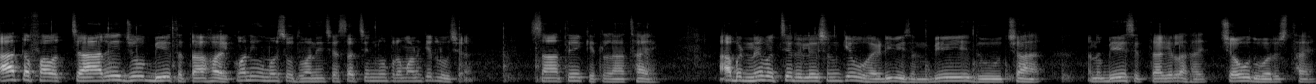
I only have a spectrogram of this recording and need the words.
આ તફાવત ચારે જો બે થતા હોય, કોની ઉંમર શોધવાની છે? સચિનનું પ્રમાણ કેટલું છે? સાતે કેટલા થાય? આ બંને વચ્ચે રિલેશન કેવું હોય? ડિવિઝન બે, દુ, ચાર. અને બે સિત્તા કેટલા થાય? ચૌદ વર્ષ થાય.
